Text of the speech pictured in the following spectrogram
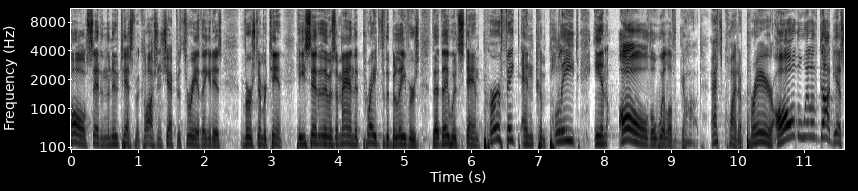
Paul said in the New Testament, Colossians chapter 3, I think it is, verse number 10, he said that there was a man that prayed for the believers that they would stand perfect and complete in all the will of God. That's quite a prayer. All the will of God. Yes,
